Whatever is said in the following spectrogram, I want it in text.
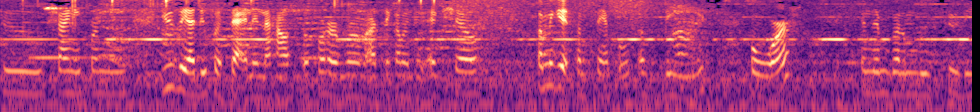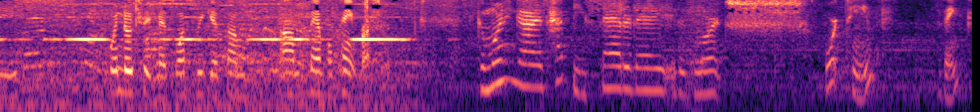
too shiny for me. Usually I do put satin in the house, but for her room, I think I'm gonna do eggshell. So I'm gonna get some samples of these four and then we're gonna move to the window treatments once we get some um, sample paint brushes. Good morning guys, happy Saturday. It is March 14th, I think.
